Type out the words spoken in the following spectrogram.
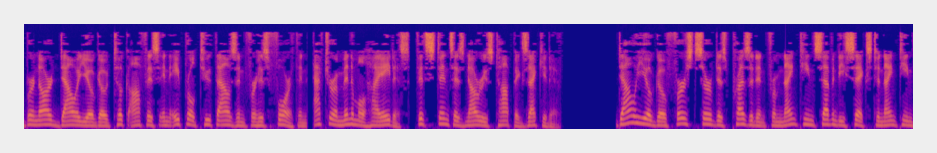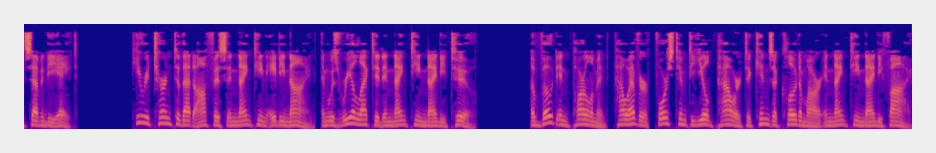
Bernard Dowiyogo took office in April 2000 for his fourth and, after a minimal hiatus, fifth stints as Nauru's top executive. Dowiyogo first served as president from 1976 to 1978. He returned to that office in 1989, and was re-elected in 1992. A vote in parliament, however, forced him to yield power to Kinza Clodumar in 1995.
